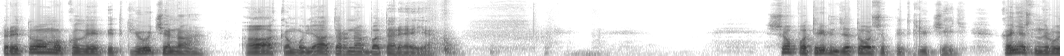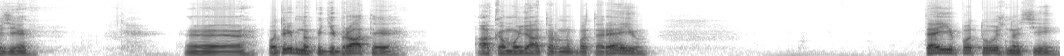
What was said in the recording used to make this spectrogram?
при тому, коли підключена акумуляторна батарея. Що потрібно для того, щоб підключити? Звісно, друзі, е, потрібно підібрати акумуляторну батарею тієї потужності,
